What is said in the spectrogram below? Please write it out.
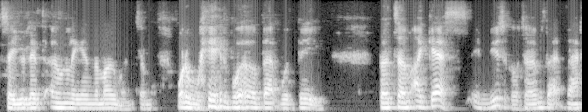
So you lived only in the moment. And what a weird world that would be. But um, I guess in musical terms, that that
